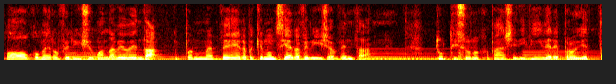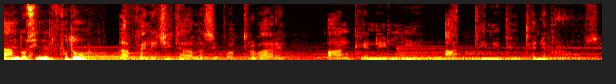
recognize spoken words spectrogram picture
oh come ero felice quando avevo vent'anni e poi non è vero perché non si era felice a vent'anni. Tutti sono capaci di vivere proiettandosi nel futuro. La felicità la si può trovare anche negli attimi più tenebrosi.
